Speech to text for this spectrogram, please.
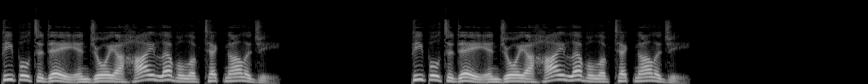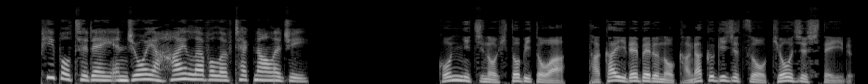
People today enjoy a high level of technology. People today enjoy a high level of technology. People today enjoy a high level of technology. 今日の人々は、高いレベルの科学技術を享受している。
